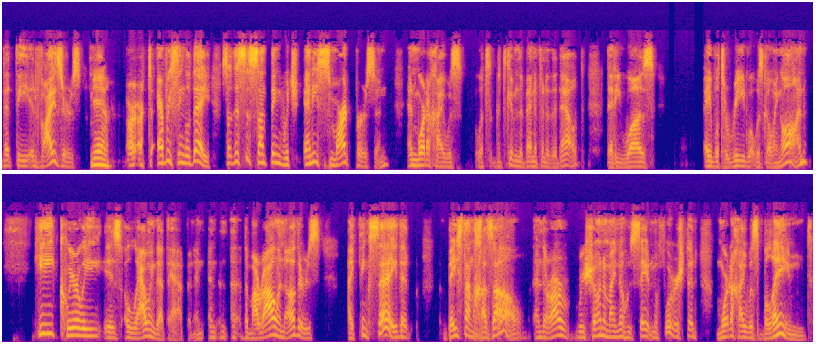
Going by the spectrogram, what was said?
that the advisors yeah are, are to every single day. So this is something which any smart person, and Mordechai was let's, let's give him the benefit of the doubt that he was able to read what was going on. He clearly is allowing that to happen, and and, and uh, the Maharal and others, I think, say that based on Chazal, and there are Rishonim I know who say it Mefurish that Mordechai was blamed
